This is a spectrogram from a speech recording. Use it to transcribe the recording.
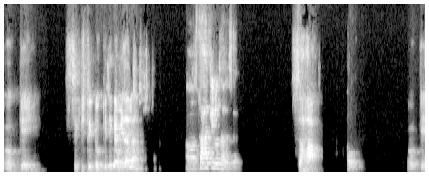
ओके. सिक्स्टी टू किती कमी झालं? सहा किलो झालं सर सहा. हो. ओके.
